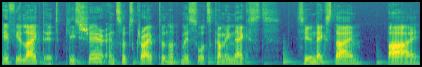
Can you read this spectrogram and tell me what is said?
If you liked it, please share and subscribe to not miss what's coming next. See you next time. Bye.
